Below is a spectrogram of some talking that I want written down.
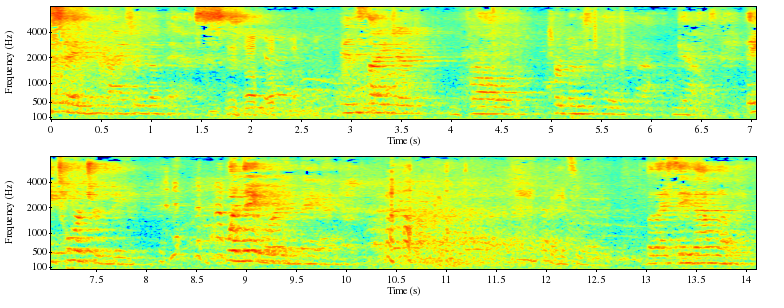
Say, you guys are the best. Inside joke for all of, for both of those gals. They tortured me when they were in band. But I say that lovingly.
